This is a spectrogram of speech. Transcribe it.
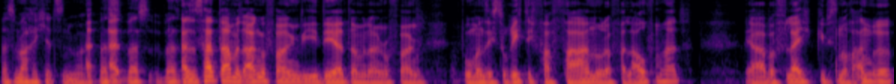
was mache ich jetzt nur? Was, Ä- was, was? Also es hat damit angefangen, die Idee hat damit angefangen, wo man sich so richtig verfahren oder verlaufen hat. Ja, aber vielleicht gibt es noch andere,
